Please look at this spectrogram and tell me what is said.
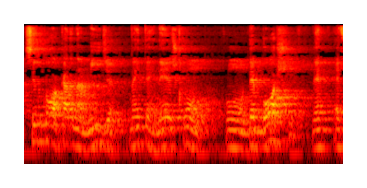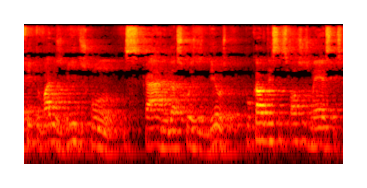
sendo colocada na mídia, na internet, com, com deboche? Né? É feito vários vídeos com escárnio das coisas de Deus por causa desses falsos mestres.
